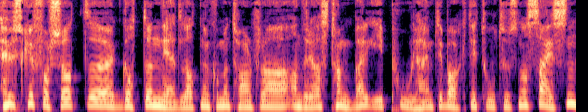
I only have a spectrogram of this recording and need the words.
Jeg husker fortsatt eh, godt den nedlatende kommentaren fra Andreas Tangberg i Polheim tilbake til 2016.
